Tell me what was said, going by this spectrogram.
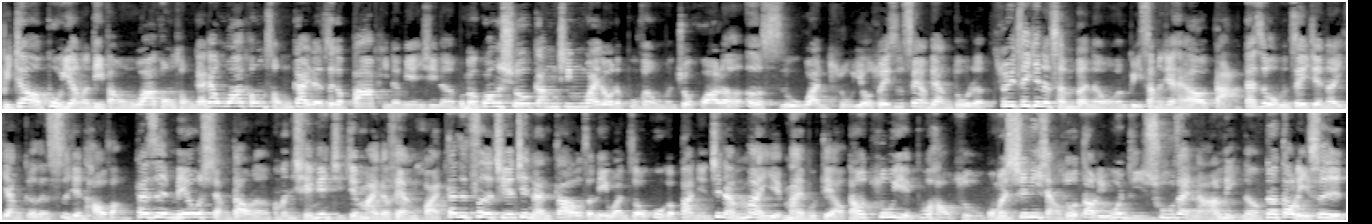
比较不一样的地方，我们挖空重盖。但挖空重盖的这个八平的面积呢，我们光修钢筋外露的部分，我们就花了二十五万左右，所以是非常非常多的。所以这间的成本呢，我们比上一间还要大。但是我们这一间呢，一样隔成四间套房。但是没有想到呢，我们前面几间卖得非常快，但是这间竟然到整理完之后过。个半年，竟然卖也卖不掉，然后租也不好租。我们心里想说，到底问题出在哪里呢？那到底是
